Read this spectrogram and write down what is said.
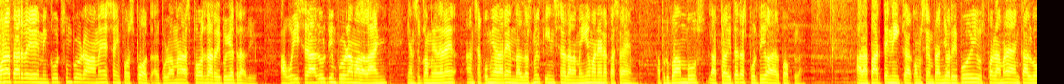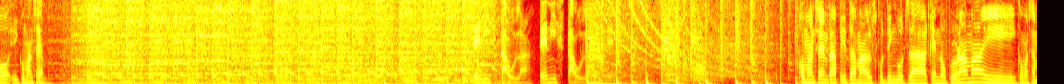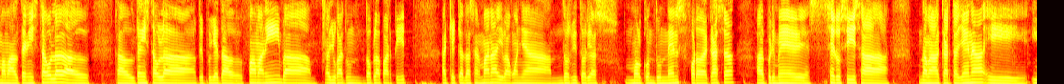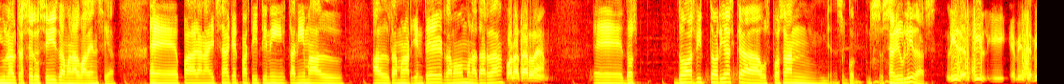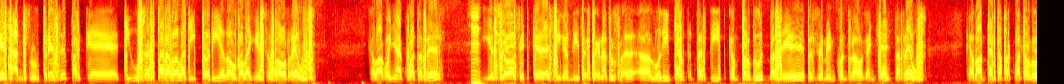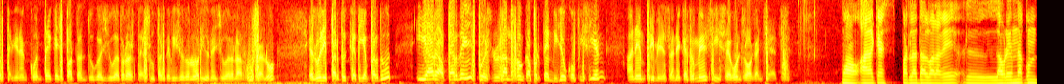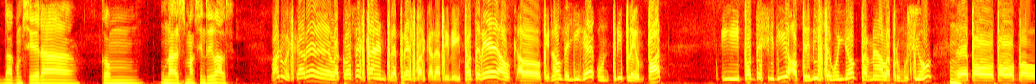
Bona tarda i benvinguts un programa més a Infospot, el programa d'esports de Ripollet Ràdio. Avui serà l'últim programa de l'any i ens acomiadarem, ens acomiadarem del 2015 de la millor manera que sabem, apropant-vos l'actualitat esportiva del poble. A la part tècnica, com sempre, en Jordi Puy, us parla en Calvo i comencem. Tenis taula, tenis taula. Comencem ràpid amb els continguts d'aquest nou programa i comencem amb el tenis taula, el, que el tenis taula Ripollet el femení va, ha jugat un doble partit aquest cap de setmana i va guanyar dos victòries molt contundents fora de casa. El primer 0-6 a demanar el Cartagena i, i un altre 0-6 demanar el València. Eh, per analitzar aquest partit teni, tenim el, el Ramon Argenter. Ramon, bona tarda. Bona tarda. Eh, dos dues victòries que us posen... Seguiu líders? Líders, sí, i a més a més amb sorpresa perquè ningú s'esperava la victòria del Balaguer sobre el Reus, que va guanyar 4-3, mm. i això ha fet que siguem líders. Perquè nosaltres eh, l'únic partit que han perdut va ser precisament contra el Ganxell de Reus, que van perdre per 4-2, tenint en compte que ells porten dues jugadores de Superdivisió d'Honor i una jugadora russa, no? És l'únic partit que havien perdut, i ara al perd ells, doncs nosaltres com que portem millor coeficient, anem primers en aquest moment i segons el ganxet. Bueno, ara que has parlat del Balaguer, l'haurem de, de considerar com un dels màxims rivals? Bueno, és que ara la cosa està entre tres per cada primer. Hi pot haver al, al final de Lliga un triple empat i pot decidir el primer i segon lloc per anar a la promoció mm. eh, pel, pel, pel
